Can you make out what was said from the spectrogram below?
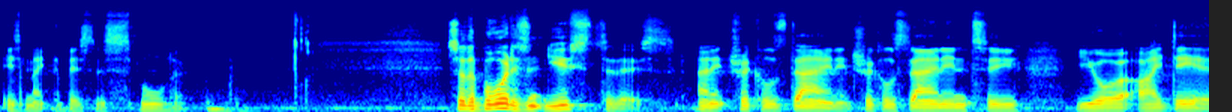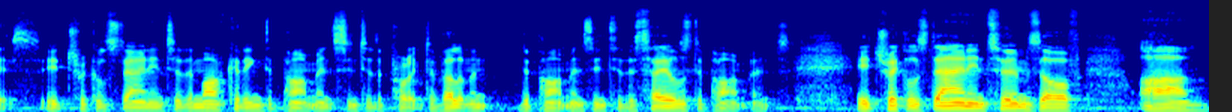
is make the business smaller. So the board isn't used to this, and it trickles down. It trickles down into your ideas. It trickles down into the marketing departments, into the product development departments, into the sales departments. It trickles down in terms of um,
